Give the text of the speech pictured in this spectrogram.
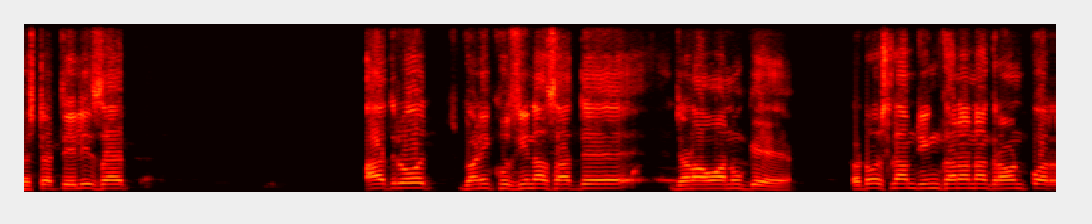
મિસ્ટર તેલી સાહેબ, આજ રોજ ઘણી ખુશીના સાથે જણાવવાનું કે કઠોર ઇસ્લામ જીમખાનાના ગ્રાઉન્ડ પર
